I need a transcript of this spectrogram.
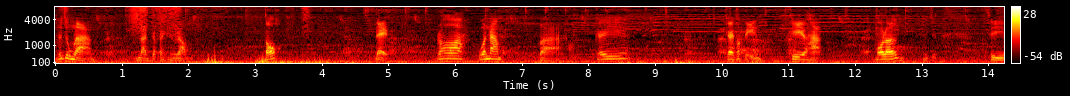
Nói chung là làm cho cây rồng tốt đẹp ra hoa quanh năm và cái cây phát triển khi hạt mau lớn. Thì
